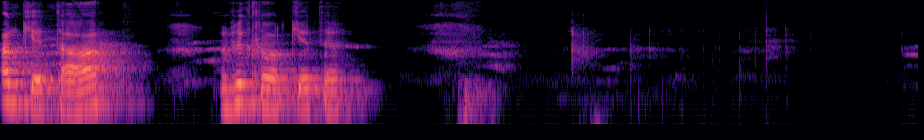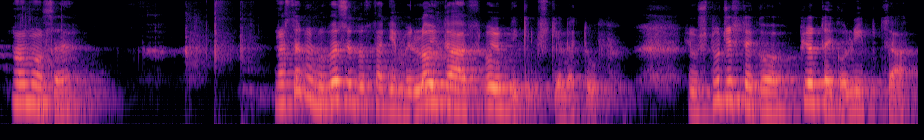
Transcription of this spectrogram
Ankieta wygrał ankietę. No może. W następnym numerze dostaniemy Lloyda z pojemnikiem szkieletów. Już 25 lipca.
